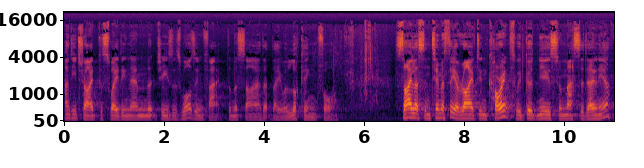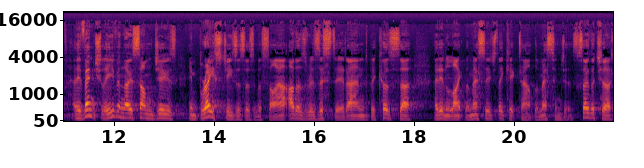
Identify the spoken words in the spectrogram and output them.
and he tried persuading them that Jesus was, in fact, the Messiah that they were looking for. Silas and Timothy arrived in Corinth with good news from Macedonia, and eventually, even though some Jews embraced Jesus as Messiah, others resisted, and because uh, they didn't like the message, they kicked out the messengers. So the church,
